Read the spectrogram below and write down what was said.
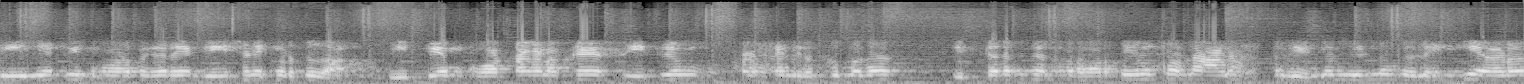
ബി ജെ പി പ്രവർത്തകരെ ഭീഷണിപ്പെടുത്തുക. സി പി എം കോട്ടകളൊക്കെ സി പി എം നിൽക്കുന്നത് ഇത്തരം ചില പ്രവർത്തികൾ കൊണ്ടാണ്. വീണ്ടും വീണ്ടും തെളിയിക്കുകയാണ്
